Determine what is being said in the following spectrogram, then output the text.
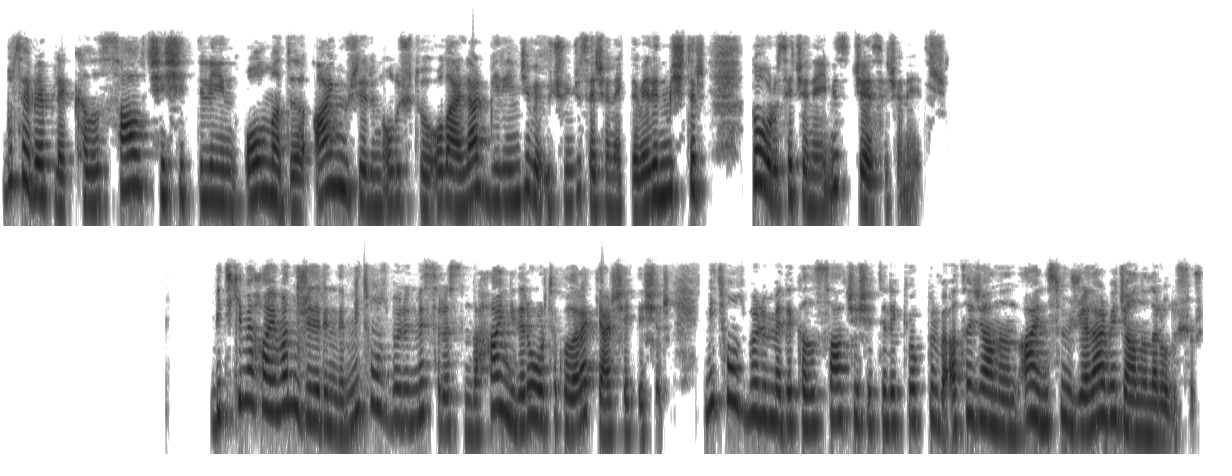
Bu sebeple kalıtsal çeşitliliğin olmadığı aynı hücrelerin oluştuğu olaylar birinci ve üçüncü seçenekte verilmiştir. Doğru seçeneğimiz C seçeneğidir. Bitki ve hayvan hücrelerinde mitoz bölünme sırasında hangileri ortak olarak gerçekleşir? Mitoz bölünmede kalıtsal çeşitlilik yoktur ve ata canlının aynısı hücreler ve canlılar oluşur.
